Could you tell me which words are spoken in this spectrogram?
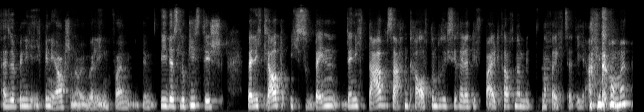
Also bin ich, ich bin ja auch schon am überlegen, vor allem wie das logistisch, weil ich glaube, ich, wenn, wenn ich da Sachen kaufe, dann muss ich sie relativ bald kaufen, damit noch rechtzeitig ankommen.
